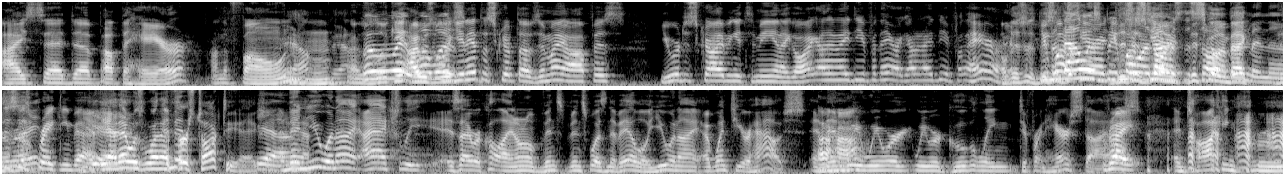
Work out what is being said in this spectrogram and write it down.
I said uh, about the hair on the phone. yeah, Mhm. yeah. I was Wait, wait, looking. wait, I was, was- looking at the script. I was in my office. You were describing it to me, and I go, "I got an idea for the hair. I got an idea for the hair." Oh, this is- You this is- that was before. This is going- was the this is Saul going back- Goodman, though, This right? is Breaking Bad. yeah, Yeah. that was when I then- first talked to you. Actually. Yeah. And then Yeah. you and I, I actually, as I recall, I don't know if Vince Vince wasn't available. You and I, I went to your house, and Uh-huh. then we, we were we were googling different hairstyles, Right. and talking through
